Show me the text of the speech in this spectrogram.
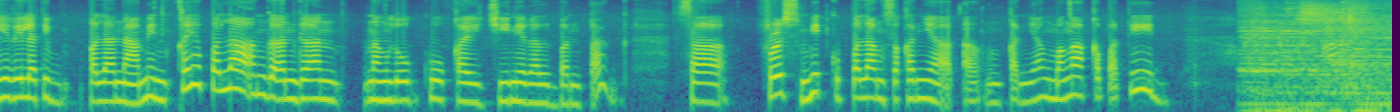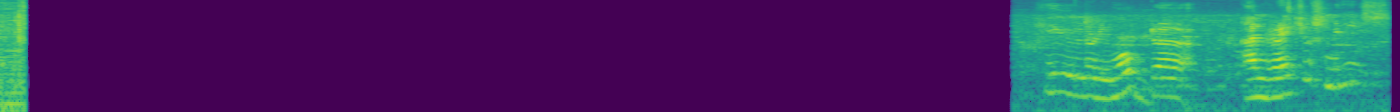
I-relative pala namin. Kaya pala ang gaan-gaan ng loob ko kay General Bantag. Sa first meet ko pa lang sa kanya at ang kanyang mga kapatid. He will remove the unrighteousness.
